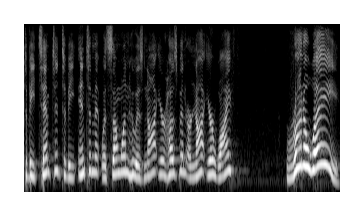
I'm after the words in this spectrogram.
to be tempted to be intimate with someone who is not your husband or not your wife, run away.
